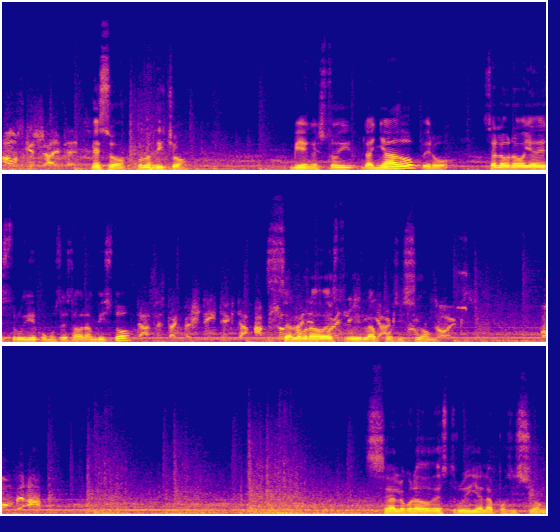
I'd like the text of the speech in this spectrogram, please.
Ausgeschaltet. Eso, tú lo has dicho. Bien, estoy dañado, pero se ha logrado ya destruir, como ustedes habrán visto. Se ha logrado destruir la posición. Se ha logrado destruir ya la posición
